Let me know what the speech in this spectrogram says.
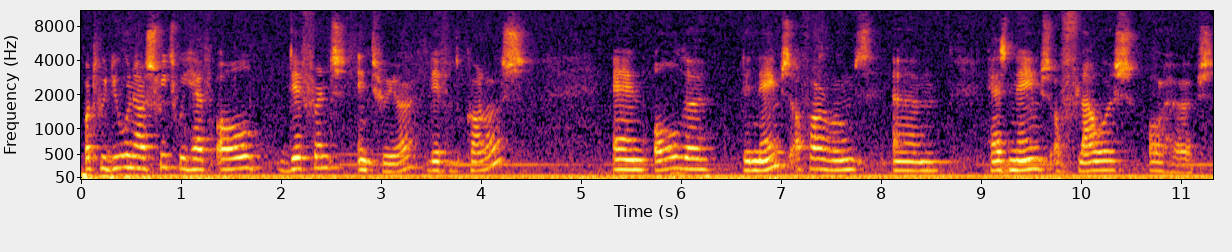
What we do in our suites, we have all different interior, different colors, and all the, the names of our rooms has names of flowers or herbs.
